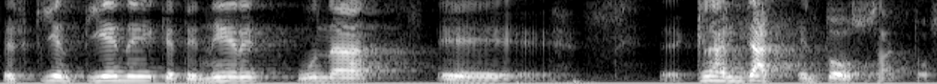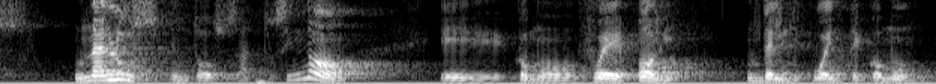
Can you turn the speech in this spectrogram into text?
es quien tiene que tener una eh, eh, claridad en todos sus actos, una luz en todos sus actos, y no eh, como fue Polit, un delincuente común,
